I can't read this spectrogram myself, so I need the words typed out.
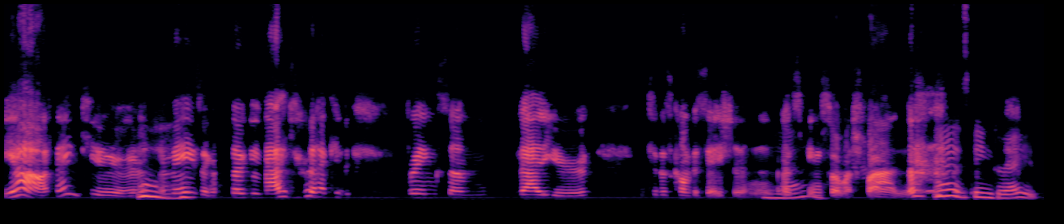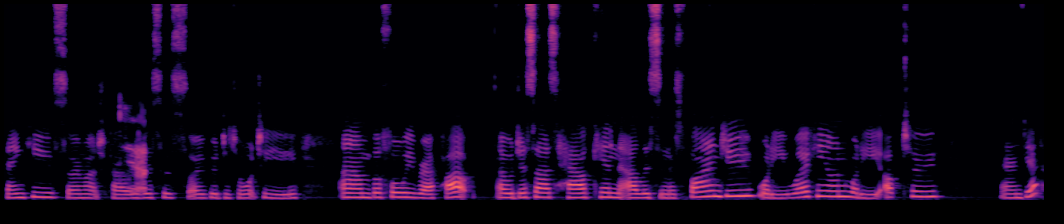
Yeah, thank you. Amazing. I'm so glad I could bring some value to this conversation. Yeah. It's been so much fun. yeah, it's been great. Thank you so much, Carly. Yeah. This was so good to talk to you. Um, before we wrap up, I would just ask how can our listeners find you? What are you working on? What are you up to? And yeah.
